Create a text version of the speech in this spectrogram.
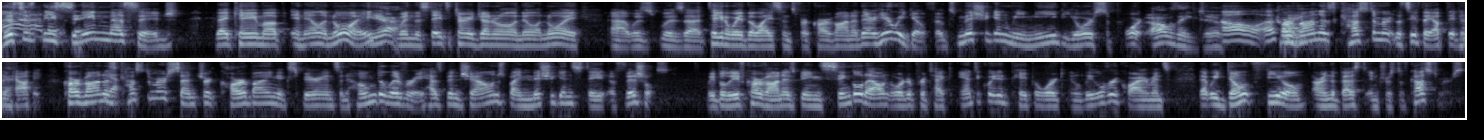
This is Ah, the same message that came up in Illinois Yeah. when the state's attorney general in Illinois uh, was was uh, taking away the license for Carvana. There, here we go, folks. Michigan, we need your support. oh, they do. Oh, okay. Carvana's customer. Let's see if they updated Yeah. the copy. Carvana's Yeah. customer-centric car buying experience and home delivery has been challenged by Michigan state officials. We believe Carvana is being singled out in order to protect antiquated paperwork and legal requirements that we don't feel are in the best interest of customers.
